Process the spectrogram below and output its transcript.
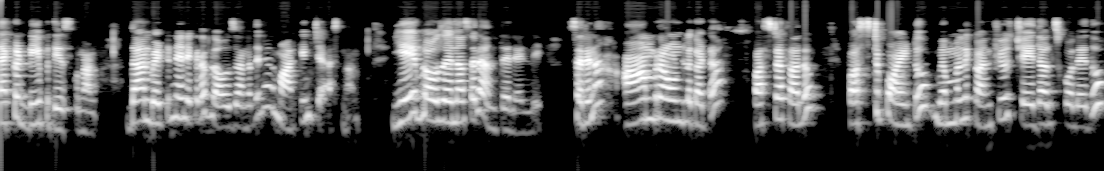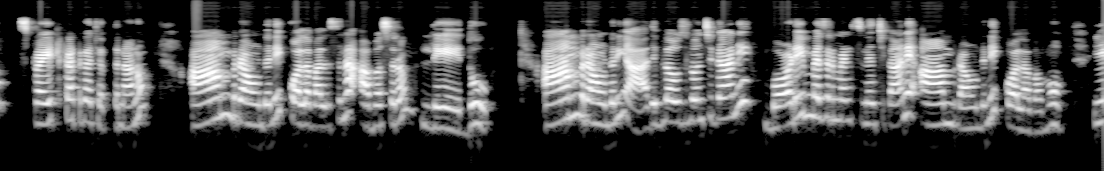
నెక్ డీప్ తీసుకున్నాను. దాన్ని బట్టి నేను ఇక్కడ బ్లౌజ్ అన్నది నేను మార్కింగ్ చేస్తున్నాను. ఏ బ్లౌజ్ అయినా సరే అంతేనండి సరేనా? ఆమ్ రౌండ్లు గట first of all first point మిమ్మల్ని కన్ఫ్యూజ్ చేయదలుచుకోలేదు. స్ట్రైట్ కట్గా చెప్తున్నాను. ఆమ్ రౌండ్ని కొలవలసిన అవసరం లేదు. ఆమ్ రౌండ్ని ఆది బ్లౌజ్ లోంచి కానీ బాడీ మెజర్మెంట్స్ నుంచి కానీ ఆమ్ రౌండ్ని కొలవము. ఈ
